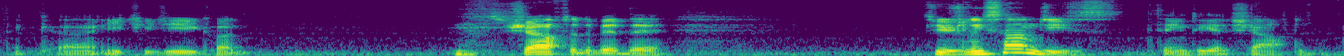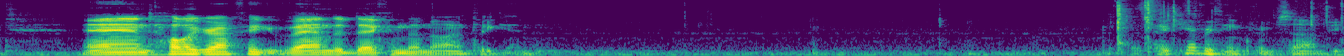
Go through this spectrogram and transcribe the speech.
I think uh, Ichiji got shafted a bit there. It's usually Sanji's thing to get shafted. And holographic Vanderdecken the Ninth again. Take everything from Sanji.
